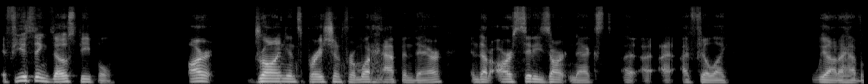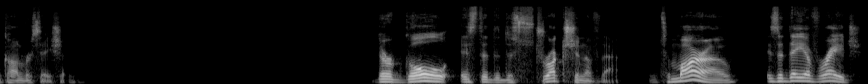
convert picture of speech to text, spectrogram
if you think those people aren't drawing inspiration from what happened there and that our cities aren't next, I, I, I feel like we ought to have a conversation. Their goal is to the destruction of that. And tomorrow is a day of rage.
